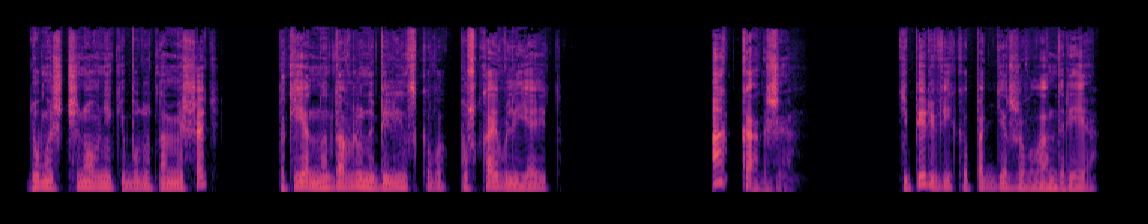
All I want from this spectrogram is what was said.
Думаешь, чиновники будут нам мешать? Так я надавлю на Белинского, пускай влияет. А как же? Теперь Вика поддерживала Андрея.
